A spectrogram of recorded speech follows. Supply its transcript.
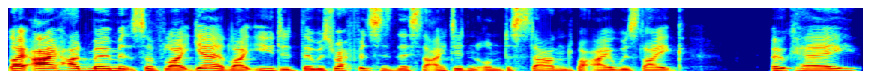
like I had moments of like, yeah, like you did, there was references in this that I didn't understand, but I was like, okay,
